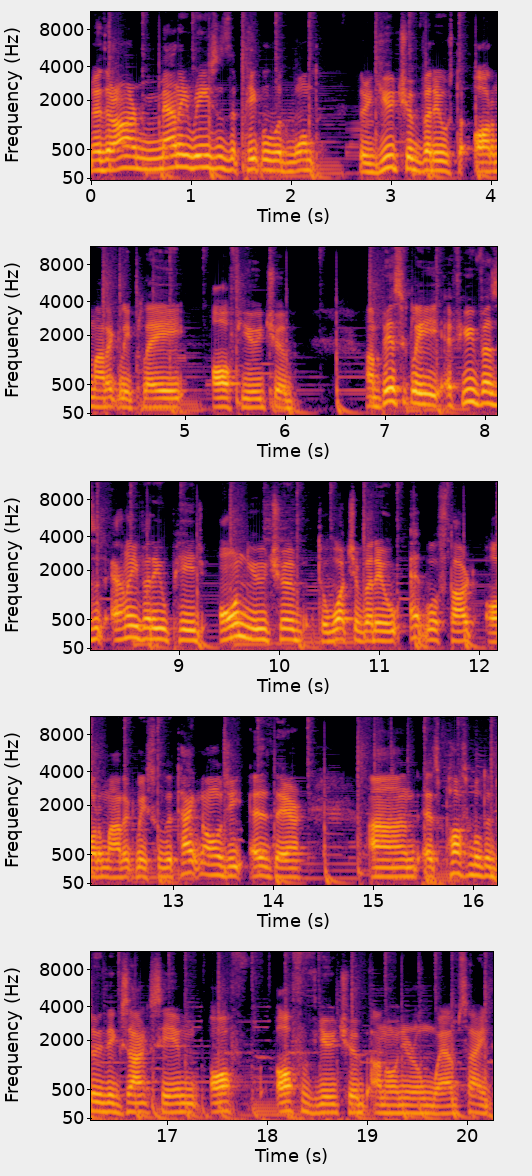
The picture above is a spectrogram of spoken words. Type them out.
Now there are many reasons that people would want their YouTube videos to automatically play off YouTube. And basically, if you visit any video page on YouTube to watch a video, it will start automatically. So the technology is there and it's possible to do the exact same off, off of YouTube and on your own website.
